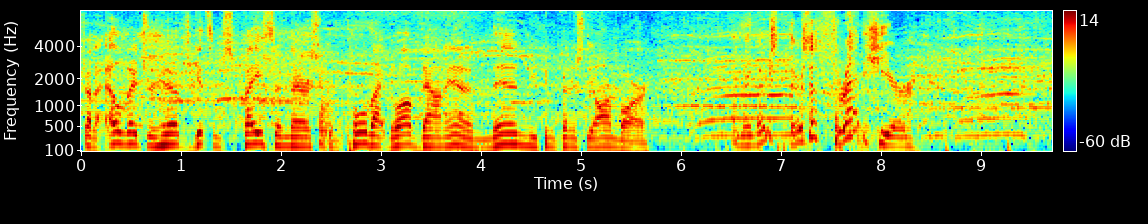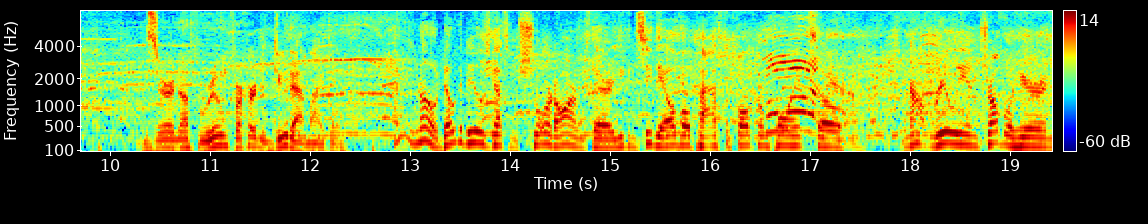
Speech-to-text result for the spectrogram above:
Try to elevate your hips, get some space in there so you can pull that glove down in, and then you can finish the armbar. I mean, there's there's a threat here. Is there enough room for her to do that, Michael? I don't know. Delgadillo's got some short arms there. You can see the elbow past the fulcrum point, so not really in trouble here. And,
